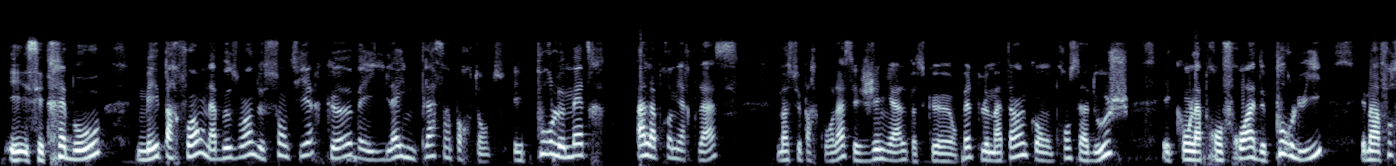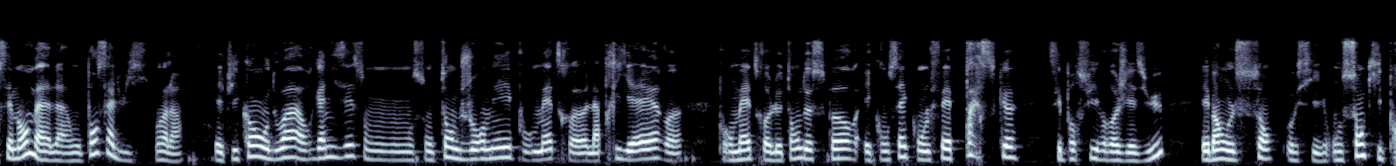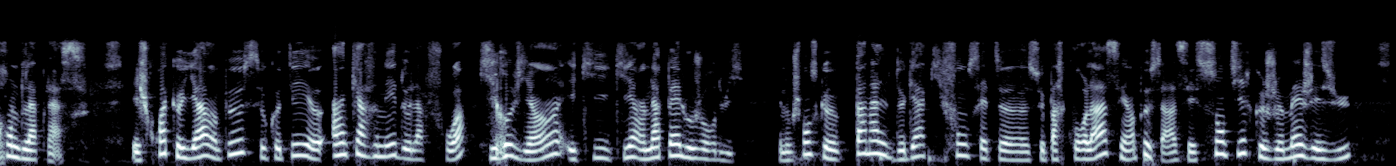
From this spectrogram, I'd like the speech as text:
Et c'est très beau, mais parfois on a besoin de sentir que ben, il a une place importante. Et pour le mettre à la première place, bah, ce parcours-là, c'est génial parce que en fait, le matin, quand on prend sa douche et qu'on la prend froide pour lui, et eh ben forcément, bah, là, on pense à lui, voilà. Et puis quand on doit organiser son, son temps de journée pour mettre euh, la prière, euh, pour mettre le temps de sport et qu'on sait qu'on le fait parce que c'est pour suivre Jésus, eh ben on le sent aussi. On sent qu'il prend de la place. Et je crois qu'il y a un peu ce côté euh, incarné de la foi qui revient et qui, qui est un appel aujourd'hui. Et donc je pense que pas mal de gars qui font euh, ce parcours-là, c'est un peu ça, c'est sentir que je mets Jésus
